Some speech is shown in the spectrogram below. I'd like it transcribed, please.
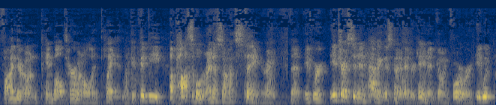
find their own pinball terminal and play it. Like it could be a possible renaissance thing, right? That if we're interested in having this kind of entertainment going forward, it would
